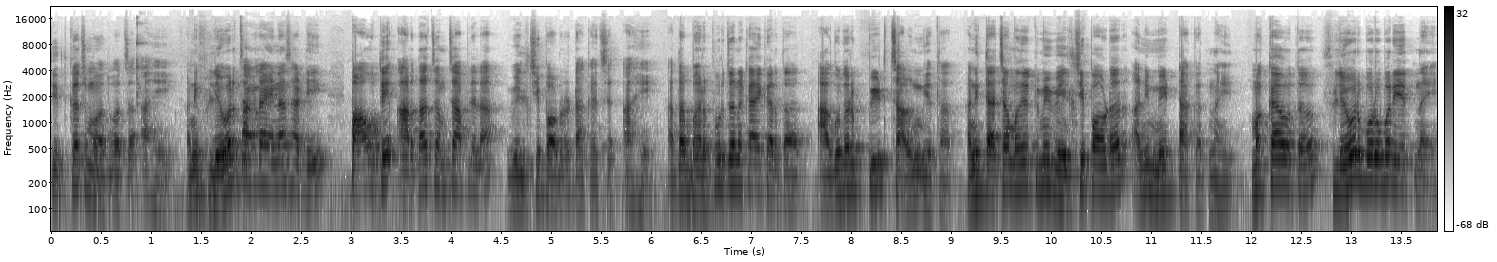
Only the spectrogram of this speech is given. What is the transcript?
तितकंच महत्त्वाचं आहे. आणि फ्लेवर चांगला येण्यासाठी पाव ते अर्धा चमचा आपल्याला वेलची पावडर टाकायचं आहे. आता भरपूर जण काय करतात? अगोदर पीठ चाळून घेतात. आणि त्याच्यामध्ये तुम्ही वेलची पावडर आणि मीठ टाकत नाहीत. मग काय होतं? फ्लेवर बरोबर येत नाही.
